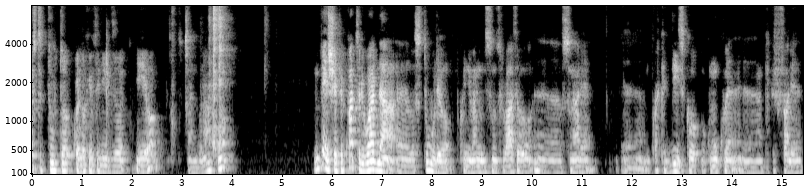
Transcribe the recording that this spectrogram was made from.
Questo è tutto quello che utilizzo io. Spengo un attimo. Invece per quanto riguarda eh, lo studio, quindi quando mi sono trovato eh, a suonare eh, qualche disco o comunque eh, anche per fare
